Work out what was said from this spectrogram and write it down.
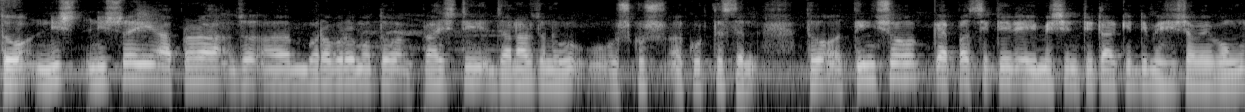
তো নিশ- নিশ্চয়ই আপনারা বরাবরের মতো প্রাইসটি জানার জন্য উসখুস করতেছেন। তো তিনশো ক্যাপাসিটির এই মেশিনটি টার্কি ডিমের হিসাবে এবং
